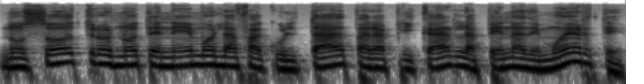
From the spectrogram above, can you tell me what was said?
nosotros no tenemos la facultad para aplicar la pena de muerte.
